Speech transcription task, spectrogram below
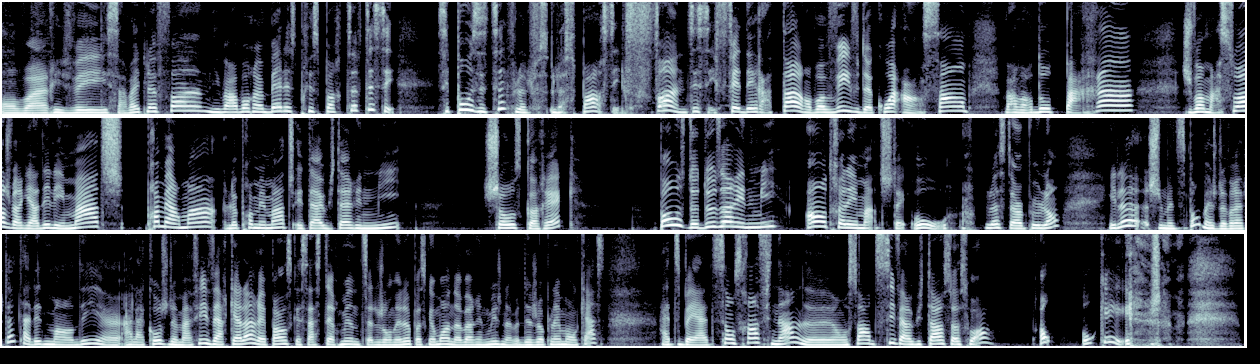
on va arriver, ça va être le fun, il va avoir un bel esprit sportif. Tu sais, c'est positif, le, sport, c'est le fun, tu sais, c'est fédérateur. On va vivre de quoi ensemble. Il va avoir d'autres parents. Je vais m'asseoir, je vais regarder les matchs. Premièrement, le premier match était à 8h30, chose correcte. Pause de 2h30 entre les matchs. Oh, là, c'était un peu long. Et là, je me dis, bon, ben, je devrais peut-être aller demander euh, à la coach de ma fille vers quelle heure elle pense que ça se termine cette journée-là, parce que moi, à 9h30, je n'avais déjà plein mon casque. Elle dit, ben, elle dit, si on se rend en finale, euh, on sort d'ici vers 8 h ce soir. Oh, OK.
